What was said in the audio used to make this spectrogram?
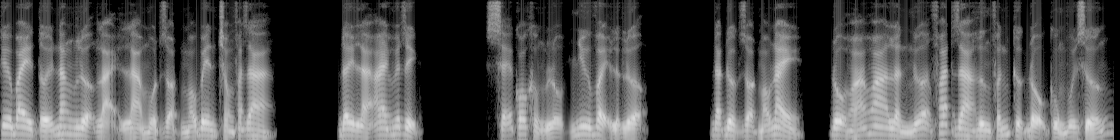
kia bay tới năng lượng lại là một giọt máu bên trong phát ra. Đây là ai huyết dịch? Sẽ có khổng lồ như vậy lực lượng. Đạt được giọt máu này, độ hóa hoa lần nữa phát ra hưng phấn cực độ cùng vui sướng,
